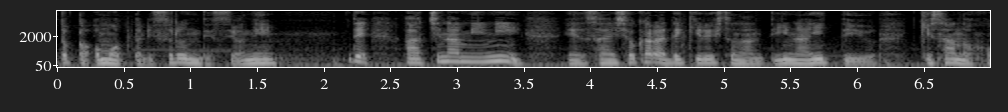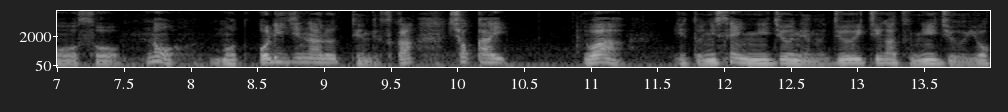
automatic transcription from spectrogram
とか思ったりするんですよね。で、あ、ちなみに、えー、最初からできる人なんていないっていう、今朝の放送の、も、オリジナルっていうんですか？初回は、えっ、ー、と、2020年の11月24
